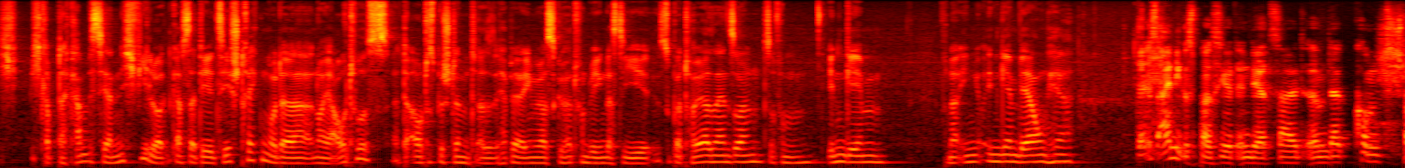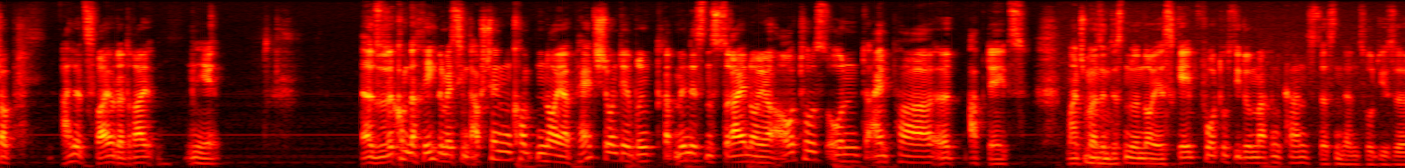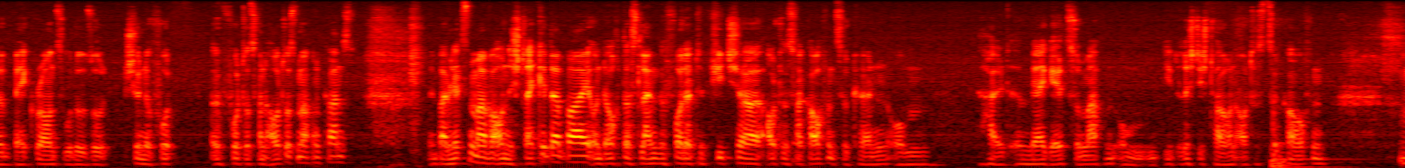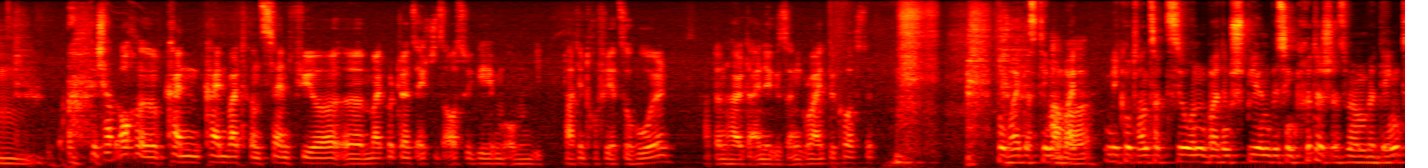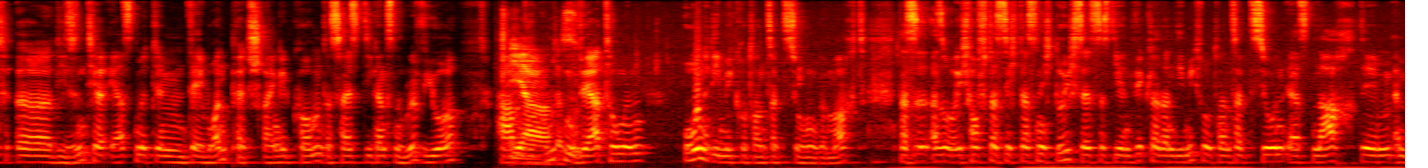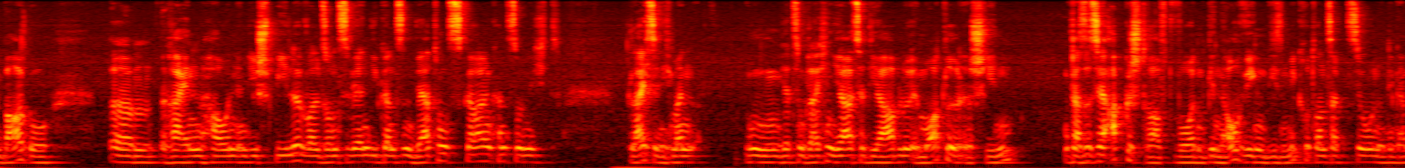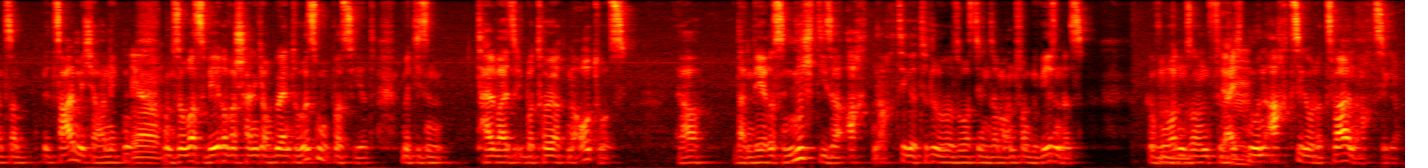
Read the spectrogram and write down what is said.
ich, ich glaube, da kam bisher nicht viel. Gab es da DLC-Strecken oder neue Autos? Autos bestimmt. Also ich habe ja irgendwie was gehört von wegen, dass die super teuer sein sollen, so vom Ingame, von der Ingame-Währung her. Da ist einiges passiert in der Zeit. Ähm, da kommt, ich glaube, alle zwei oder drei. Nee. Also da kommt nach regelmäßigen Abständen kommt ein neuer Patch und der bringt mindestens drei neue Autos und ein paar äh, Updates. Manchmal mhm. sind es nur neue Escape-Fotos, die du machen kannst. Das sind dann so diese Backgrounds, wo du so schöne Fo äh, Fotos von Autos machen kannst. Und beim letzten Mal war auch eine Strecke dabei und auch das lang geforderte Feature, Autos verkaufen zu können, um halt äh, mehr Geld zu machen, um die richtig teuren Autos zu kaufen. Mhm. Ich habe auch äh, keinen, keinen weiteren Cent für äh, Microtransactions ausgegeben, um die Platin-Trophäe zu holen. Hat dann halt einiges an Grind gekostet. Wobei das Thema bei Mikrotransaktionen bei dem Spiel ein bisschen kritisch ist, wenn man bedenkt, äh, die sind ja erst mit dem Day One Patch reingekommen. Das heißt, die ganzen Reviewer haben ja, die guten Wertungen ohne die Mikrotransaktionen gemacht. Das, also ich hoffe, dass sich das nicht durchsetzt, dass die Entwickler dann die Mikrotransaktionen erst nach dem Embargo ähm, reinhauen in die Spiele, weil sonst werden die ganzen Wertungsskalen kannst du nicht gleich sehen. Ich meine, jetzt im gleichen Jahr ist ja Diablo Immortal erschienen das ist ja abgestraft worden, genau wegen diesen Mikrotransaktionen und den ganzen Bezahlmechaniken. Ja. Und sowas wäre wahrscheinlich auch Gran Turismo passiert, mit diesen teilweise überteuerten Autos. Ja, dann wäre es nicht dieser 88er-Titel oder sowas, den es am Anfang gewesen ist, geworden, mhm. sondern vielleicht ja. nur ein 80er oder 82er.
